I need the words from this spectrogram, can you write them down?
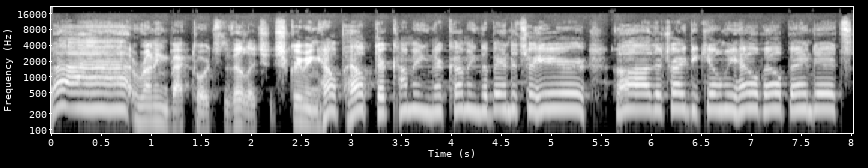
ah, running back towards the village, screaming, Help, help, they're coming, they're coming, the bandits are here, ah, they're trying to kill me, help, help, bandits.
